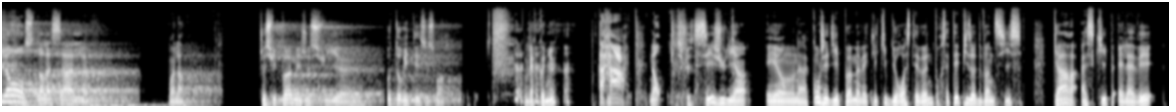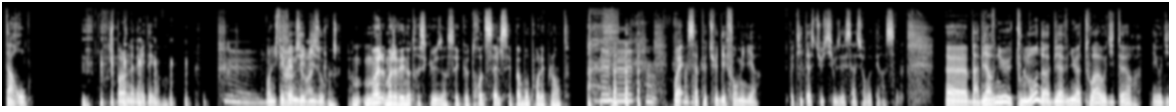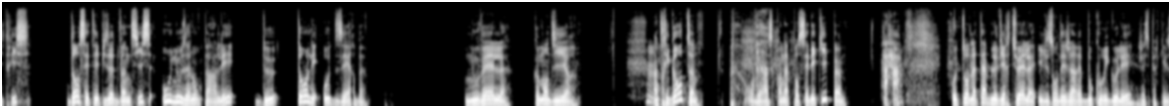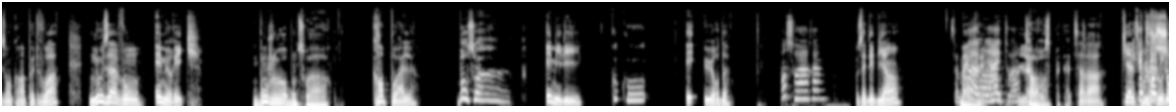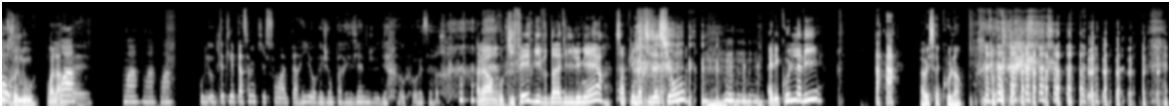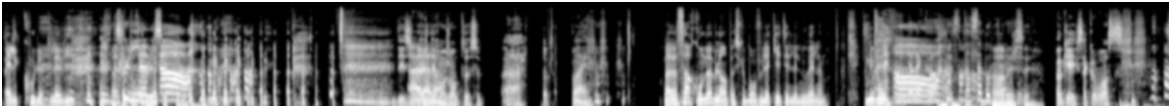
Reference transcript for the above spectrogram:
Silence dans la salle. Voilà. Je suis Pomme et je suis euh, autorité ce soir. Vous m'avez reconnu? Haha Non, c'est Julien et on a congédié Pomme avec l'équipe du Roi Steven pour cet épisode 26 car à Skip, elle avait tarot. Je parle de la vérité. hein. Hmm. On lui fait quand Ouais, même des vrai. bisous. Moi, moi j'avais une autre excuse, c'est que trop de sel, c'est pas bon pour les plantes. Mhm. Ouais, ça peut tuer des fourmilières. Petite astuce si vous avez ça sur vos terrasses. Euh, bah, bienvenue tout le monde, bienvenue à toi, auditeur et auditrice, dans cet épisode 26 où nous allons parler de Dans les hautes herbes. Nouvelle, comment dire, Hmm. intrigante. On verra ce qu'en a pensé l'équipe. Autour de la table virtuelle, ils ont déjà beaucoup rigolé. J'espère qu'ils ont encore un peu de voix. Nous avons Émeric, Bonjour, bonsoir. Grand Poil, Bonsoir Émilie Coucou. et Urde. Bonsoir. Vous allez bien? Ça va toi bien et toi? La Ça va. grosse patate. Ça va Qui a Il le fait plus trop chaud d'entre nous? Voilà. Moi. Euh, Moi, moi, moi. Ou, ou peut-être les personnes qui sont à Paris, aux régions parisiennes, je veux dire, au hasard. Alors, vous kiffez de vivre dans la ville lumière Sans climatisation? Elle est cool la vie? Ah oui, ça coule, hein. Elle coule la vie. Ah, ça pour couler, ça Ah. Des Ah images là là. dérangeantes se... Ah Ouais. Bah, va falloir qu'on meuble, hein, parce que bon, vu la qualité de la nouvelle. Mais bon, d'accord, c'est un sabotage. Ah, mais. Ok, ça commence.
